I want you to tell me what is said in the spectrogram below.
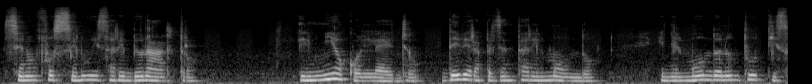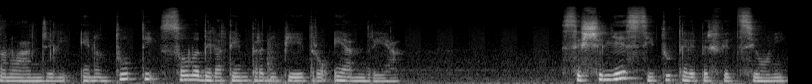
Se non fosse lui sarebbe un altro. Il mio collegio deve rappresentare il mondo e nel mondo non tutti sono angeli e non tutti sono della tempra di Pietro e Andrea. Se scegliessi tutte le perfezioni,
